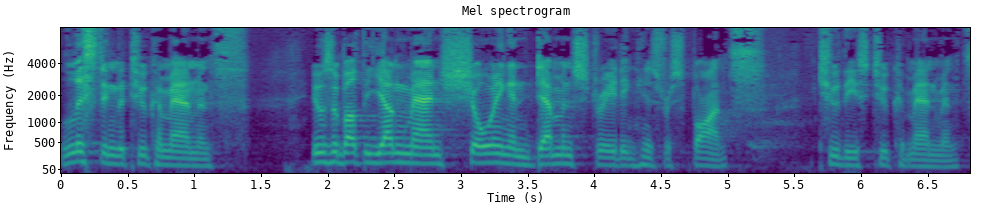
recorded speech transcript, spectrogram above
listing the two commandments. It was about the young man showing and demonstrating his response to these two commandments.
